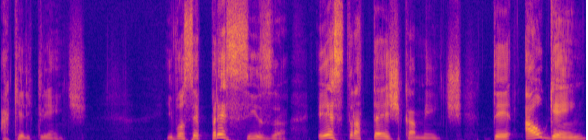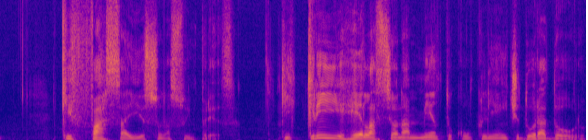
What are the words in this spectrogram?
aquele cliente. E você precisa, estrategicamente, ter alguém que faça isso na sua empresa. Que crie relacionamento com o cliente duradouro,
